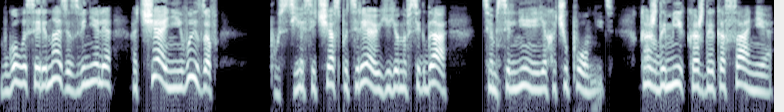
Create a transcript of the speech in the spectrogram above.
В голосе Ренази звенели отчаяние и вызов. Пусть я сейчас потеряю ее навсегда, тем сильнее я хочу помнить. Каждый миг, каждое касание.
